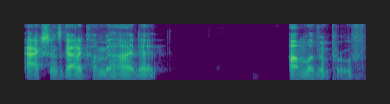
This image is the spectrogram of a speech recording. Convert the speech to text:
Action's got to come behind it. I'm living proof.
